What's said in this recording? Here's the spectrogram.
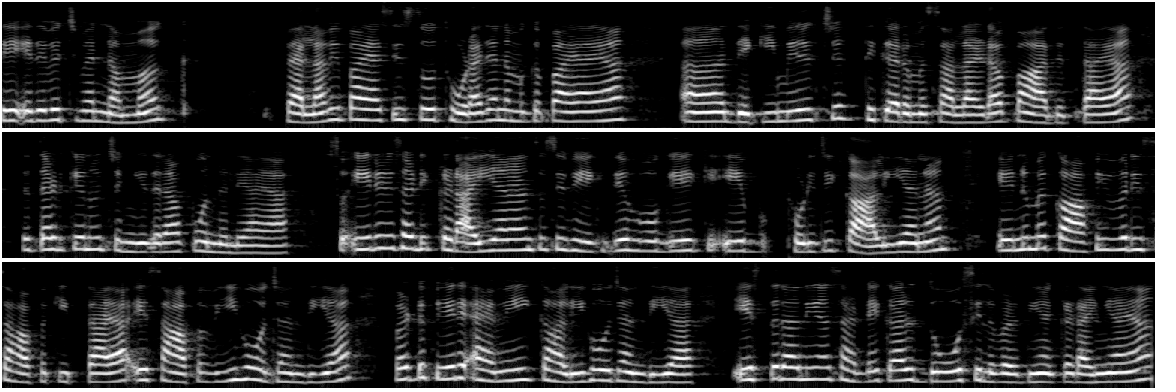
ਤੇ ਇਹਦੇ ਵਿੱਚ ਮੈਂ ਨਮਕ ਪਹਿਲਾਂ ਵੀ ਪਾਇਆ ਸੀ, ਸੋ ਥੋੜਾ ਜਿਹਾ ਨਮਕ ਪਾਇਆ ਆ। ਦੇਗੀ ਮਿਰਚ ਤੇ ਗਰਮ ਮਸਾਲਾ ਜਿਹੜਾ ਪਾ ਦਿੱਤਾ ਆ ਤੇ ਤੜਕੇ ਨੂੰ ਚੰਗੀ ਤਰ੍ਹਾਂ ਭੁੰਨ ਲਿਆ ਆ। ਸੋ ਇਹ ਜਿਹੜੀ ਸਾਡੀ ਕੜਾਈ ਆ ਨਾ ਤੁਸੀਂ ਵੇਖਦੇ ਹੋਵੋਗੇ ਕਿ ਇਹ ਥੋੜੀ ਜਿਹੀ ਕਾਲੀ ਆ ਨਾ ਇਹਨੂੰ ਮੈਂ ਕਾਫੀ ਵਾਰੀ ਸਾਫ਼ ਕੀਤਾ ਆ ਇਹ ਸਾਫ਼ ਵੀ ਹੋ ਜਾਂਦੀ ਆ ਬਟ ਫਿਰ ਐਵੇਂ ਹੀ ਕਾਲੀ ਹੋ ਜਾਂਦੀ ਆ। ਇਸ ਤਰ੍ਹਾਂ ਦੀਆਂ ਸਾਡੇ ਘਰ ਦੋ ਸਿਲਵਰ ਦੀਆਂ ਕੜਾਈਆਂ ਆ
